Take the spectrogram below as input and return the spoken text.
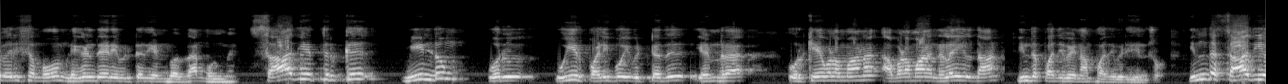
வெறி சம்பவம் நிகழ்ந்தேறிவிட்டது என்பதுதான் உண்மை. சாதியத்திற்கு மீண்டும் ஒரு உயிர் பழி போய் விட்டது என்ற ஒரு கேவலமான அவலமான நிலையில்தான் இந்த பதிவை நாம் பதிவிடுகின்றோம். இந்த சாதிய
